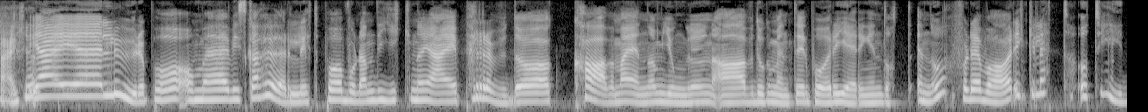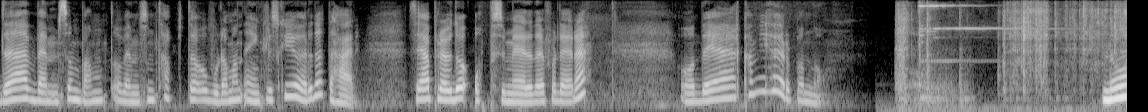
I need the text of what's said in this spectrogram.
Nei, ikke. Jeg uh, lurer på om uh, vi skal høre litt på hvordan det gikk når jeg prøvde å kave meg gjennom jungelen av dokumenter på regjeringen.no. For det var ikke lett å tyde hvem som vant og hvem som tapte, og hvordan man egentlig skulle gjøre dette her. Så jeg har prøvd å oppsummere det for dere, og det kan vi høre på nå. Nå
